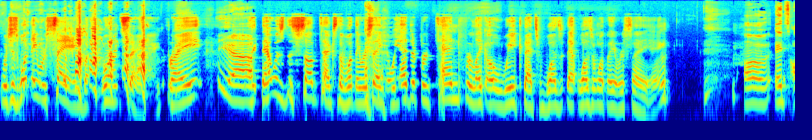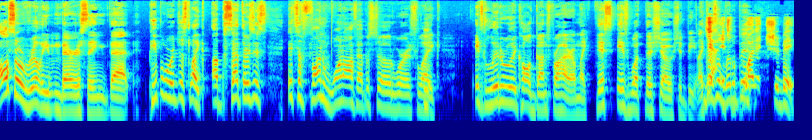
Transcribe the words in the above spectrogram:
which is what they were saying but weren't saying, right? Yeah. like that was the subtext of what they were saying and we had to pretend for like a week that's was that wasn't what they were saying Uh, it's also really embarrassing that people were just like upset. There's this. It's a fun one-off episode where it's like, it's literally called Guns for Hire. I'm like, this is what the show should be. Like, yeah there's a little bit. what it should be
